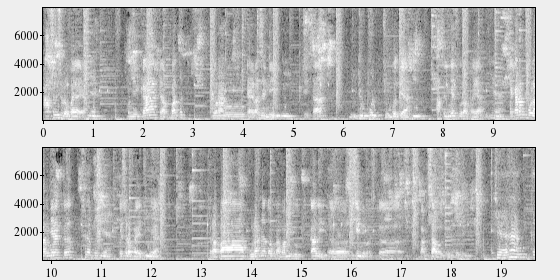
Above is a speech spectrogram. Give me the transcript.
Asli Surabaya ya? Ya menikah dapat orang daerah sini desa? Jemput Jumput ya? Hmm. Aslinya Surabaya. Ya sekarang pulangnya ke Surabaya. Ke Surabaya juga. Iya. berapa bulan atau berapa minggu kali eh, ke sini mas? Ke Bangsal Jumput ini? Jarang. Ke-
